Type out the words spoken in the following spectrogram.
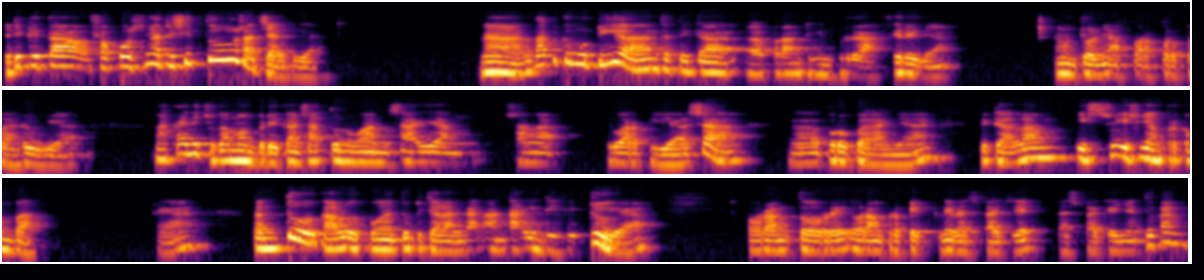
Jadi kita fokusnya di situ saja, ya Nah, tetapi kemudian ketika uh, perang dingin berakhir ya, munculnya aktor-aktor baru ya, maka ini juga memberikan satu nuansa yang sangat luar biasa uh, perubahannya di dalam isu-isu yang berkembang. Ya, tentu kalau hubungan itu dijalankan antar individu ya, orang tore, orang berpikir dan sebagainya, dan sebagainya itu kan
